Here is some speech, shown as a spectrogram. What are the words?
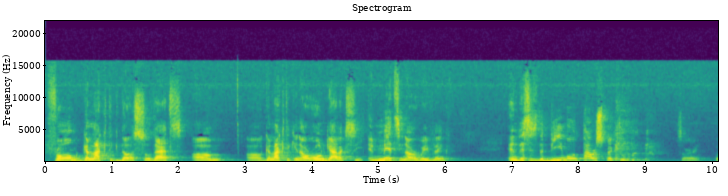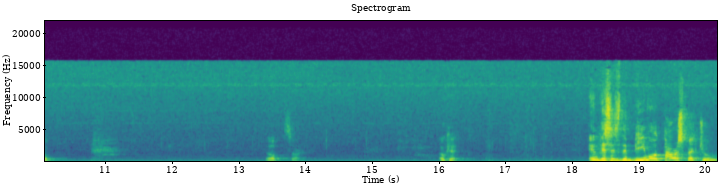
from galactic dust, so that's um, uh, galactic in our own galaxy emits in our wavelength. And this is the B mode power spectrum. sorry. Oh, sorry. Okay. And this is the B mode power spectrum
